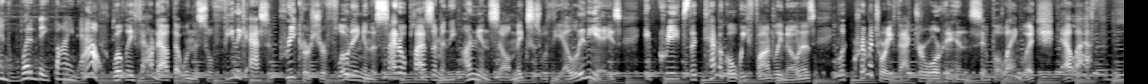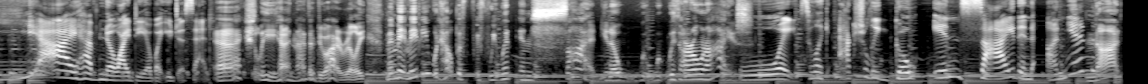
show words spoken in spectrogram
And what did they find out? Well, they found out that when the sulfenic acid precursor floating in the cytoplasm in the onion cell mixes with the alliinase, it creates the chemical we fondly know as lacrimatory factor, or in simple language, LF. Yeah, I have no idea what you just said. Uh, actually, uh, neither do I, really. May- may- Maybe it would help if, if we went it, you know, with our own eyes. Wait, so like actually go inside an onion? Not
